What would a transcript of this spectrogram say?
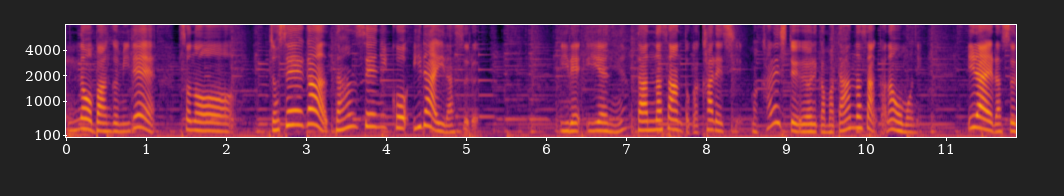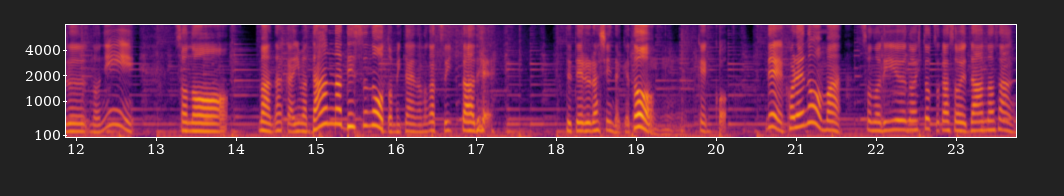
うん。の番組でその女性が男性にこうイライラする入れ家にね。旦那さんとか彼氏、まあ、彼氏というよりかまあ旦那さんかな主に。イライラするのにそのまあなんか今旦那デスノートみたいなのがツイッターで 出てるらしいんだけど、結構。でこれのまあその理由の一つがそういう旦那さん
